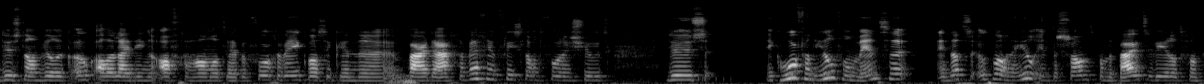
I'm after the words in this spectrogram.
Dus dan wil ik ook allerlei dingen afgehandeld hebben. Vorige week was ik een, uh, een, paar dagen weg in Friesland voor een shoot. Dus ik hoor van heel veel mensen, en dat is ook wel heel interessant van de buitenwereld, van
